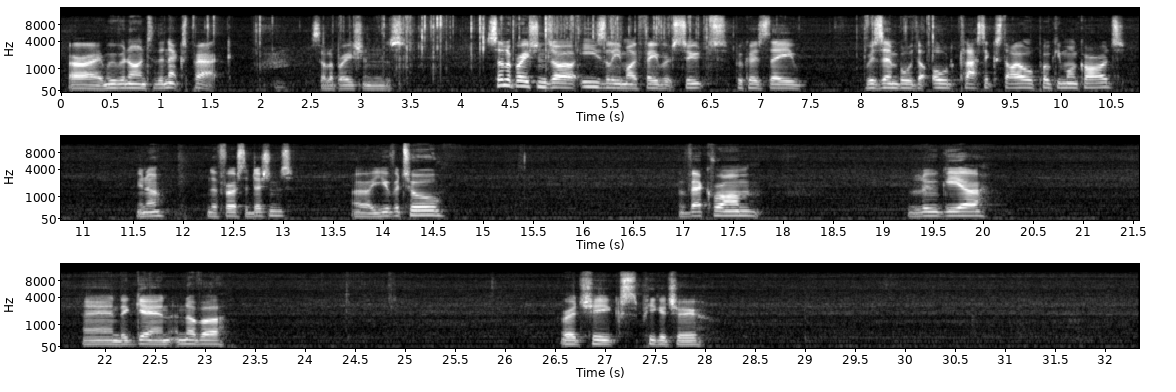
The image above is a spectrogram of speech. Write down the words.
Alright, moving on to the next pack. Celebrations. Celebrations are easily my favorite suits because they resemble the old classic style Pokemon cards. You know, the first editions. Uh, Yveltal, Vecrom, Lugia, and again another Red Cheeks Pikachu.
